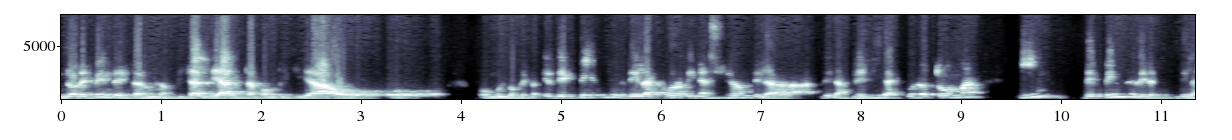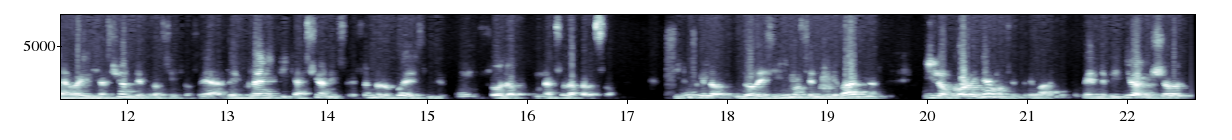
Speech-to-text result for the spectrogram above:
no depende de estar en un hospital de alta complejidad o, muy complejo, depende de la coordinación de, de las medidas que uno toma y depende de la, realización de procesos, o sea, de planificación. Eso, no lo puede decir una sola persona, sino que lo, decidimos entre varios y lo coordinamos entre varios. Porque en definitiva, que yo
